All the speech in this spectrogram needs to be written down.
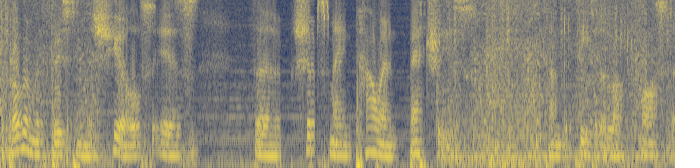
The problem with boosting the shields is the ship's main power and batteries become depleted a lot faster.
